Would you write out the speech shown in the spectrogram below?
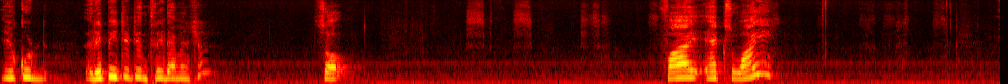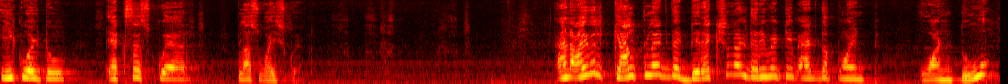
you could repeat it in three dimension. So, phi x y equal to x square plus y square and I will calculate the directional derivative at the point 1 2,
